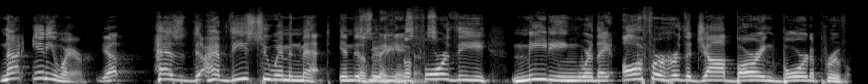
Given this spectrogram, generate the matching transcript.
not anywhere. Yep. Has have these two women met in this Doesn't movie any sense. before the meeting where they offer her the job, barring board approval?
